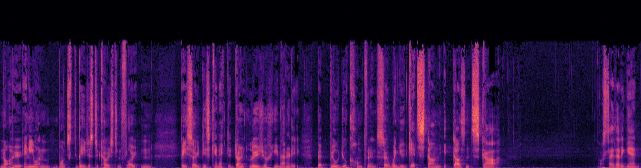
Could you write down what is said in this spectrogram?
not who anyone wants to be just to coast and float and be so disconnected. Don't lose your humanity but build your confidence. So when you get stung it doesn't scar. I'll say that again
